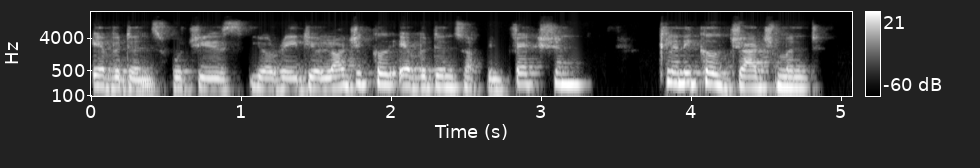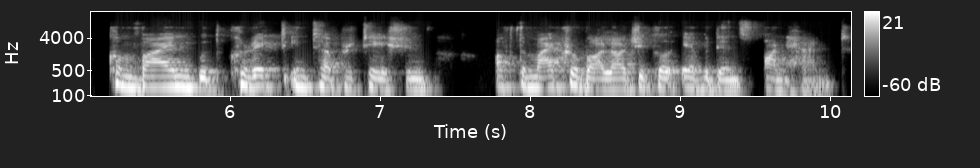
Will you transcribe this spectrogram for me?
evidence, which is your radiological evidence of infection, clinical judgment, combined with correct interpretation of the microbiological evidence on hand.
